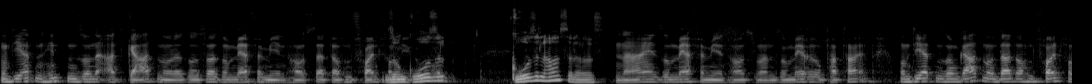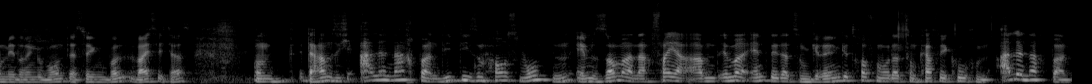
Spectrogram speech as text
und die hatten hinten so eine Art Garten oder so. Es war so ein Mehrfamilienhaus. Da hat auch ein Freund von So ein Grusel, Gruselhaus oder was? Nein, so ein Mehrfamilienhaus, man, so mehrere Parteien. Und die hatten so einen Garten und da hat auch ein Freund von mir drin gewohnt, deswegen weiß ich das. Und da haben sich alle Nachbarn, die in diesem Haus wohnten, im Sommer nach Feierabend immer entweder zum Grillen getroffen oder zum Kaffeekuchen. Alle Nachbarn.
